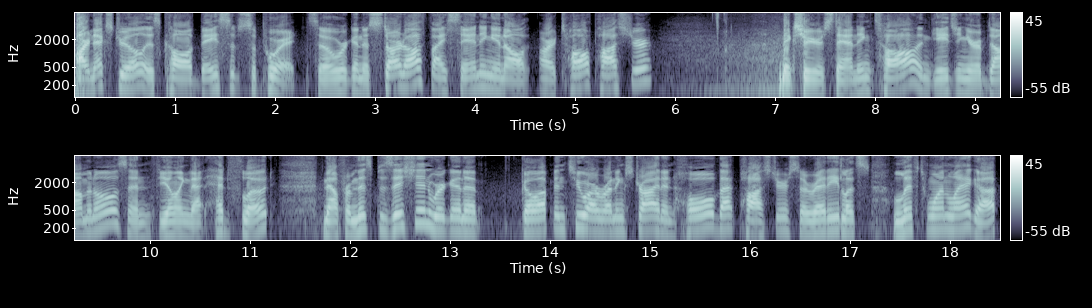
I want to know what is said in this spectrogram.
Our next drill is called base of support. So we're going to start off by standing in our, our tall posture. Make sure you're standing tall, engaging your abdominals and feeling that head float. Now from this position, we're going to go up into our running stride and hold that posture. So ready, let's lift one leg up.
